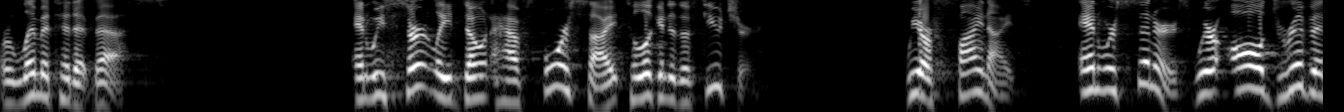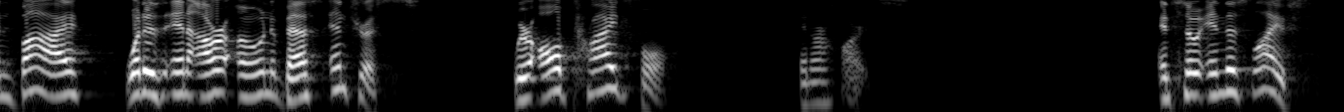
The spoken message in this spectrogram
or limited at best. And we certainly don't have foresight to look into the future. We are finite and we're sinners. We're all driven by what is in our own best interests. We're all prideful in our hearts. And so, in this life,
